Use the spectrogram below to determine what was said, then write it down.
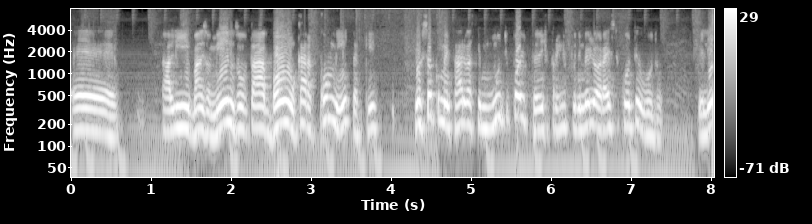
é, ali mais ou menos, ou tá bom, cara, comenta aqui. o seu comentário vai ser muito importante pra gente poder melhorar esse conteúdo, beleza?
